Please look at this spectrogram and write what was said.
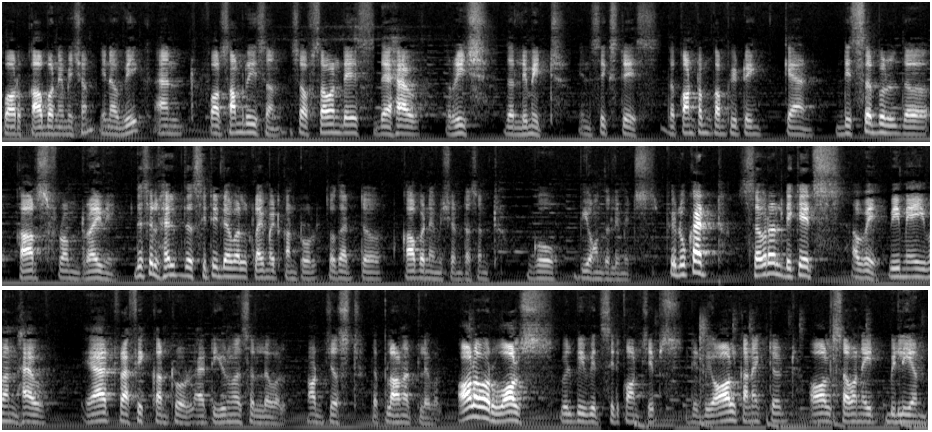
for carbon emission in a week and for some reason so of 7 days they have reached the limit in 6 days the quantum computing can disable the cars from driving this will help the city level climate control so that the carbon emission doesn't go beyond the limits if you look at several decades away we may even have air traffic control at universal level, not just the planet level. All our walls will be with silicon chips. It will be all connected, all 7 8 billion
